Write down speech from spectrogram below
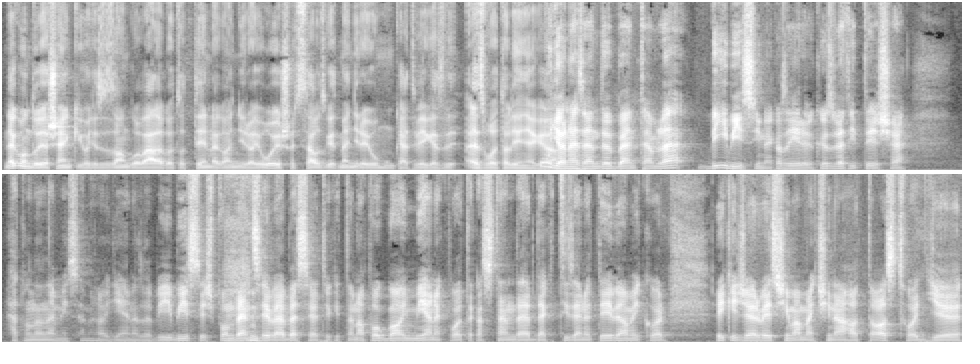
ne gondolja senki, hogy ez az angol válogatott tényleg annyira jó, és hogy Southgate mennyire jó munkát végez. Ez volt a lényege. Ugyanezen döbbentem le. BBC-nek az élő közvetítése Hát mondom, nem hiszem el, hogy ilyen ez a BBC, és pont Bencével beszéltük itt a napokban, hogy milyenek voltak a standardek 15 éve, amikor Ricky Gervais simán megcsinálhatta azt, hogy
